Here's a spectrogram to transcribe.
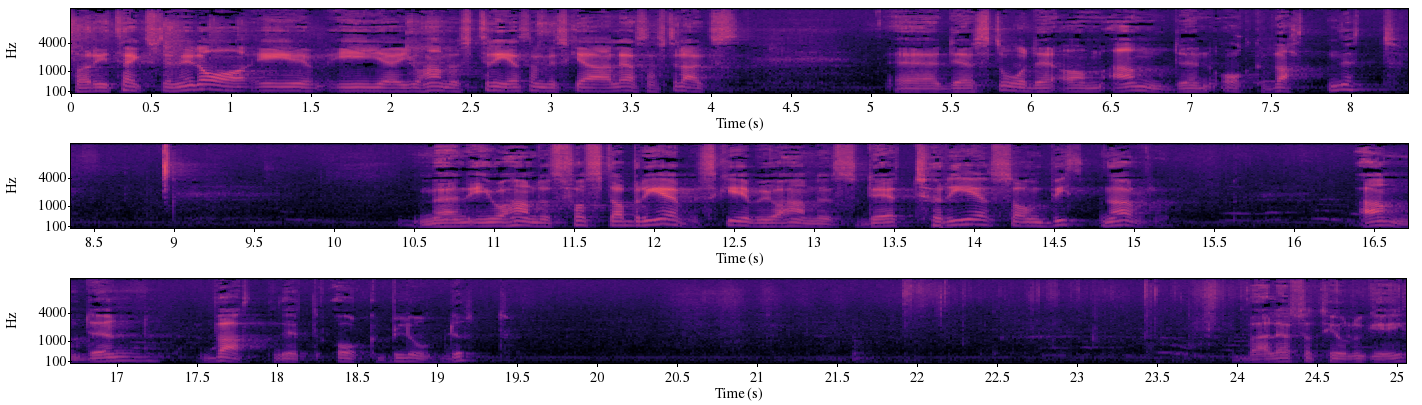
För i texten idag i, i Johannes 3 som vi ska läsa strax, eh, där står det om anden och vattnet. Men i Johannes första brev skriver Johannes, det är tre som vittnar. Anden, vattnet och blodet. Börja läsa teologi.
